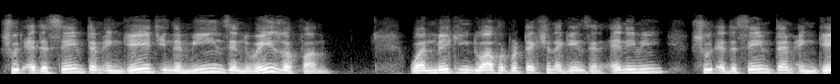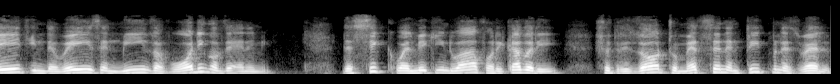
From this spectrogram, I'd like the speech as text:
should at the same time engage in the means and ways of farming. One making dua for protection against an enemy should at the same time engage in the ways and means of warding of the enemy. The sick, while making dua for recovery, should resort to medicine and treatment as well.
